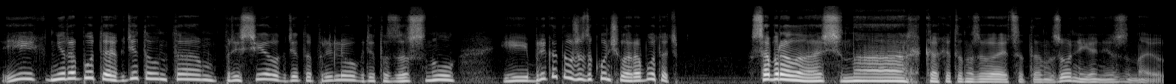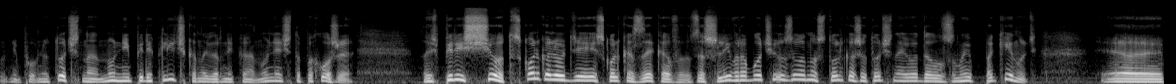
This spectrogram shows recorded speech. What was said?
И не работая, где-то он там присел, где-то прилег, где-то заснул. И бригада уже закончила работать собралась на, как это называется там, зоне, я не знаю, не помню точно, ну, не перекличка наверняка, но нечто похожее. То есть пересчет, сколько людей, сколько зэков зашли в рабочую зону, столько же точно его должны покинуть. Э,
